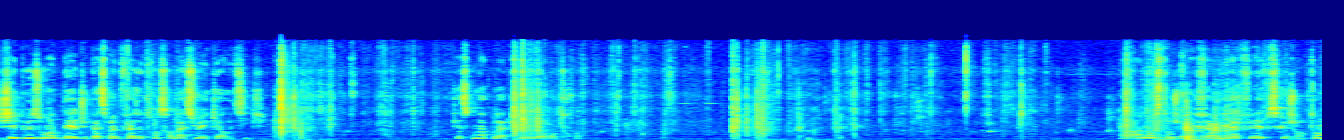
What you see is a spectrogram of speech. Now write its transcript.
j'ai besoin d'aide, je passe par une phase de transformation et chaotique. Qu'est-ce qu'on a pour la pile numéro 3 Alors un instant, je vais aller fermer la fenêtre parce que j'entends.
